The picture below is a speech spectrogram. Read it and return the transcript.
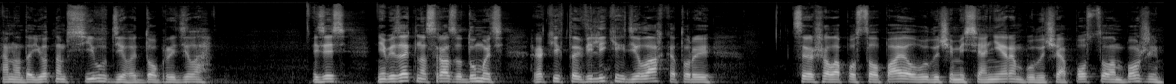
Она дает нам силу делать добрые дела. И здесь не обязательно сразу думать о каких-то великих делах, которые совершал апостол Павел, будучи миссионером, будучи апостолом Божьим.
